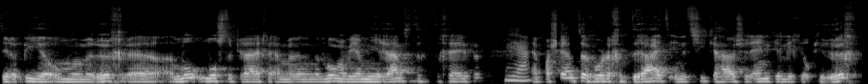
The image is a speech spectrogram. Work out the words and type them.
therapieën om mijn rug uh, los te krijgen en mijn, mijn, longen weer meer ruimte te, te geven. Ja. En patiënten worden gedraaid in het ziekenhuis. De ene keer lig je op je rug,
